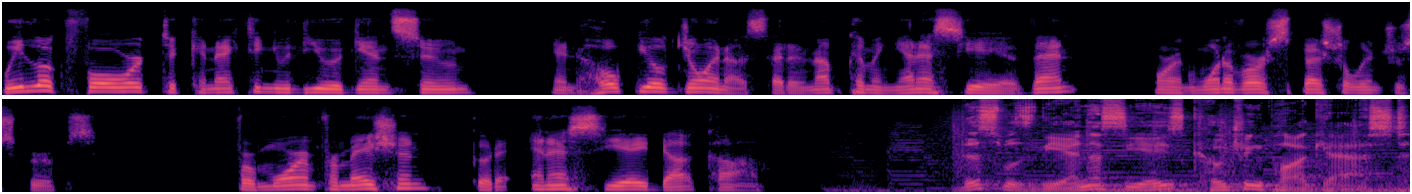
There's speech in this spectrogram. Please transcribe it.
We look forward to connecting with you again soon and hope you'll join us at an upcoming NSCA event or in one of our special interest groups. For more information, go to nsca.com. This was the NSCA's Coaching Podcast.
